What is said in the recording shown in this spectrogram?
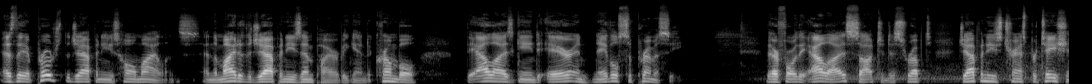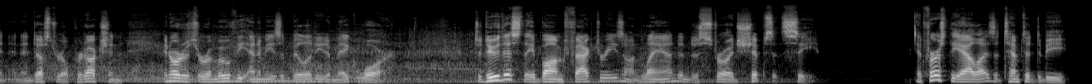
As they approached the Japanese home islands, and the might of the Japanese Empire began to crumble, the Allies gained air and naval supremacy. Therefore, the Allies sought to disrupt Japanese transportation and industrial production in order to remove the enemy's ability to make war. To do this, they bombed factories on land and destroyed ships at sea. At first, the Allies attempted to be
